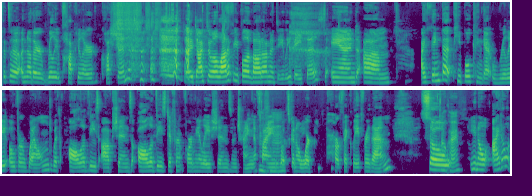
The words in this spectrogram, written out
that's a, another really popular question that I talk to a lot of people about on a daily basis, and um, I think that people can get really overwhelmed with all of these options, all of these different formulations, and trying to find mm-hmm. what's going to work perfectly for them. So, okay. you know, I don't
